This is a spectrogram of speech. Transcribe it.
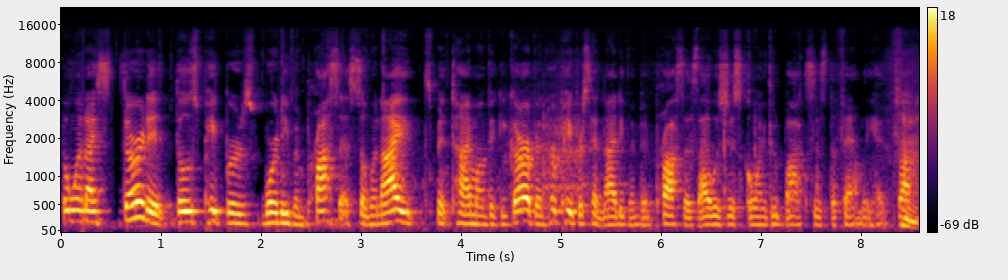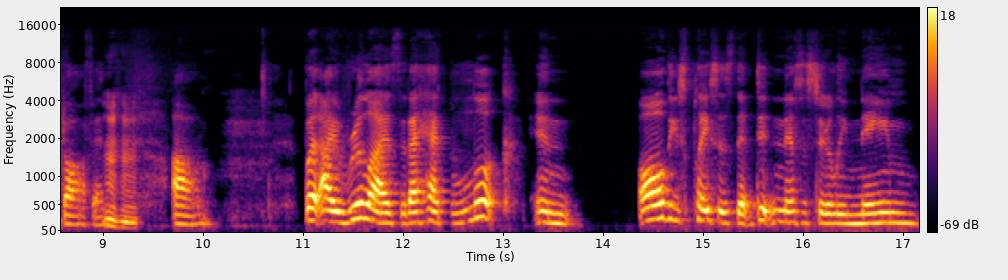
But when I started, those papers weren't even processed. So when I spent time on Vicki Garvin, her papers had not even been processed. I was just going through boxes the family had dropped hmm. off. And mm-hmm. um, but I realized that I had to look in all these places that didn't necessarily name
